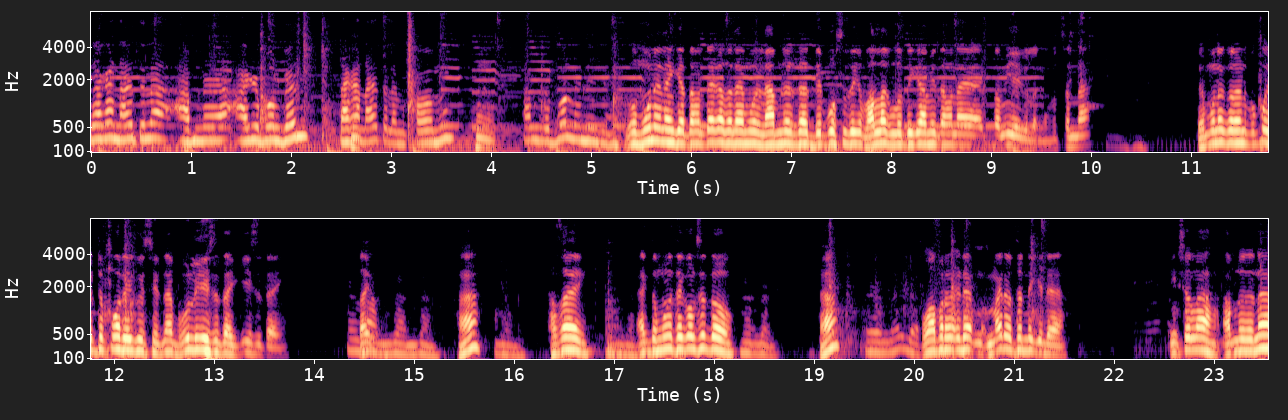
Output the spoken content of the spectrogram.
টাকা নাই তাহলে আপনি আগে বলবেন টাকা নাই তাহলে আমি খাওয়াবো আপনি বললেন ও মনে নাই টাকা জানাই মনে নাই। আপনার বস্তু দেখে ভালো লাগল দেখে আমি তার মানে একদম ইয়ে গেলাম বুঝছেন না? মনে করেন পরে গেছি না ভুল গেছে তাই কি হয়েছে তাই? তাই- হ্যাঁ? হাসাই একদম মনে থেকে বলছে তো? হ্যাঁ, হ্যাঁ। ও আবার এটা মাইরে নাকি এটা? ইনশাল্লাহ আপনার না।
